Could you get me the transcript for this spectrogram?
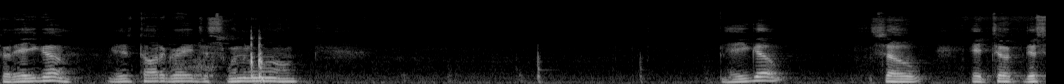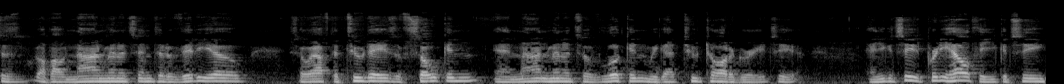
So there you go. Here's tardigrade just swimming along. There you go. So it took, this is about nine minutes into the video. So after two days of soaking and nine minutes of looking, we got two tardigrades here. And you can see he's pretty healthy. You can see,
